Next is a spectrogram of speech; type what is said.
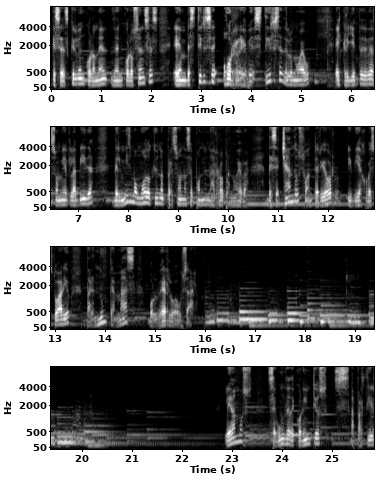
que se describe en, Colosenses, en vestirse o revestirse de lo nuevo. El creyente debe asumir la vida del mismo modo que una persona se pone una ropa nueva, desechando su anterior y viejo vestuario para nunca más volverlo a usar. Leamos segunda de Corintios a partir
